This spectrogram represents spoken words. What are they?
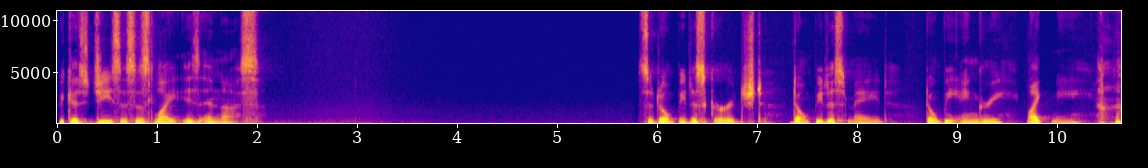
because Jesus' light is in us. So don't be discouraged. Don't be dismayed. Don't be angry like me.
